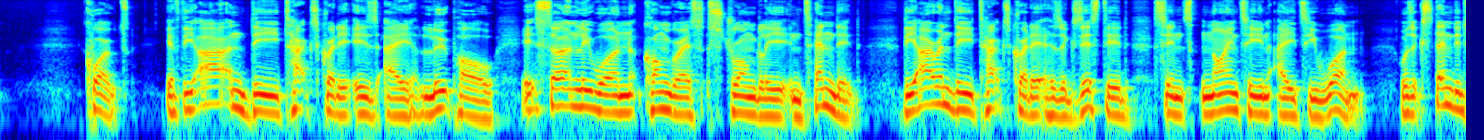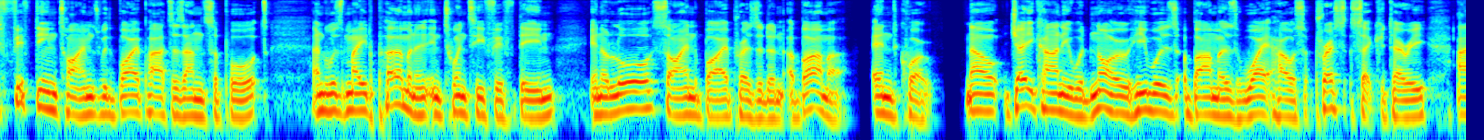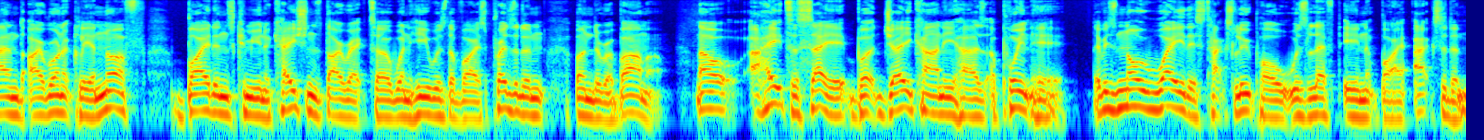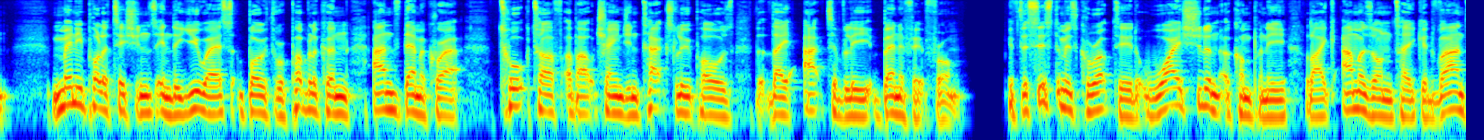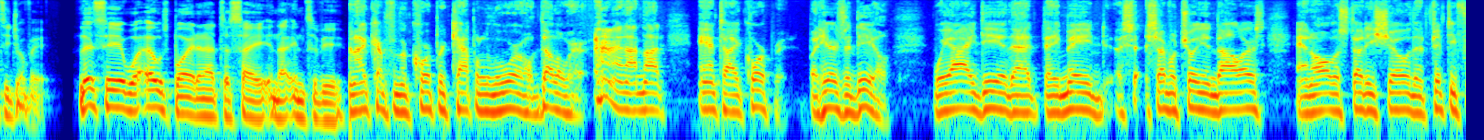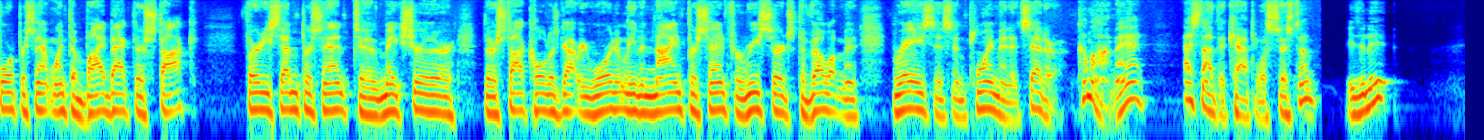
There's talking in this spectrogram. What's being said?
Quote, if the R&D tax credit is a loophole, it's certainly one Congress strongly intended. The R&D tax credit has existed since 1981, was extended 15 times with bipartisan support, and was made permanent in 2015 in a law signed by President Obama. End quote. Now, Jay Carney would know he was Obama's White House press secretary and, ironically enough, Biden's communications director when he was the vice president under Obama. Now, I hate to say it, but Jay Carney has a point here. There is no way this tax loophole was left in by accident. Many politicians in the US, both Republican and Democrat, talk tough about changing tax loopholes that they actively benefit from. If the system is corrupted, why shouldn't a company like Amazon take advantage of it? Let's hear what else Biden had to say in that interview. And I come from the corporate capital of the world, Delaware, and I'm not anti corporate. But here's the deal. The idea that they made several trillion dollars, and all the studies show that 54% went to buy back their stock. 37% to make sure their, their stockholders got rewarded, leaving 9% for research, development, raises, employment, etc. Come on, man. That's not the capitalist system. Isn't it?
